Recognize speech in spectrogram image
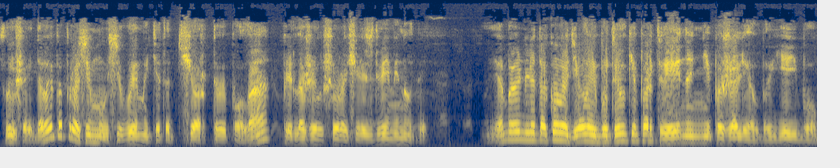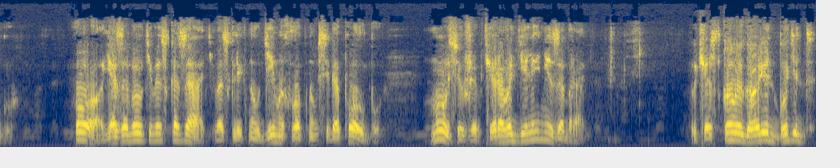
«Слушай, давай попросим Мусю вымыть этот чертовый пол, а?» — предложил Шура через две минуты. «Я бы для такого дела и бутылки портвейна не пожалел бы, ей-богу». «О, я забыл тебе сказать!» — воскликнул Дима, хлопнув себя по лбу. «Мусю уже вчера в отделение забрали». Участковый говорит, будет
